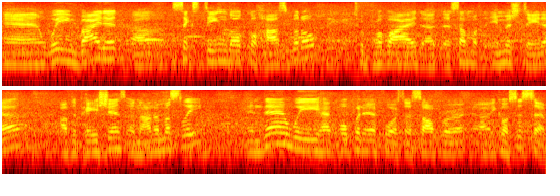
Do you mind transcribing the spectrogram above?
and we invited uh, 16 local hospital to provide uh, the, some of the image data of the patients anonymously. And then we have opened it for the software uh, ecosystem,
